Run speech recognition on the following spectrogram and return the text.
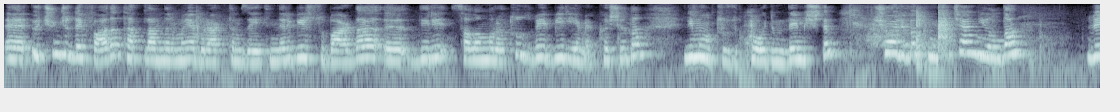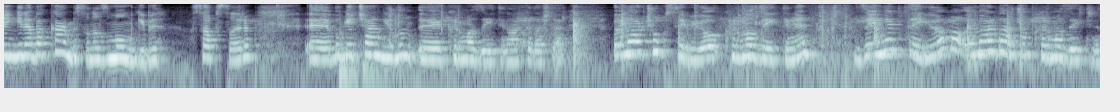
E, üçüncü defada tatlandırmaya bıraktım zeytinleri. Bir su bardağı e, diri salamura tuz ve bir yemek kaşığı da limon tuzu koydum demiştim. Şöyle bakın geçen yıldan rengine bakar mısınız? Mum gibi sapsarı. E, bu geçen yılın e, kırma zeytini arkadaşlar. Ömer çok seviyor kırma zeytini. Zeynep de yiyor ama Ömer daha çok kırma zeytini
